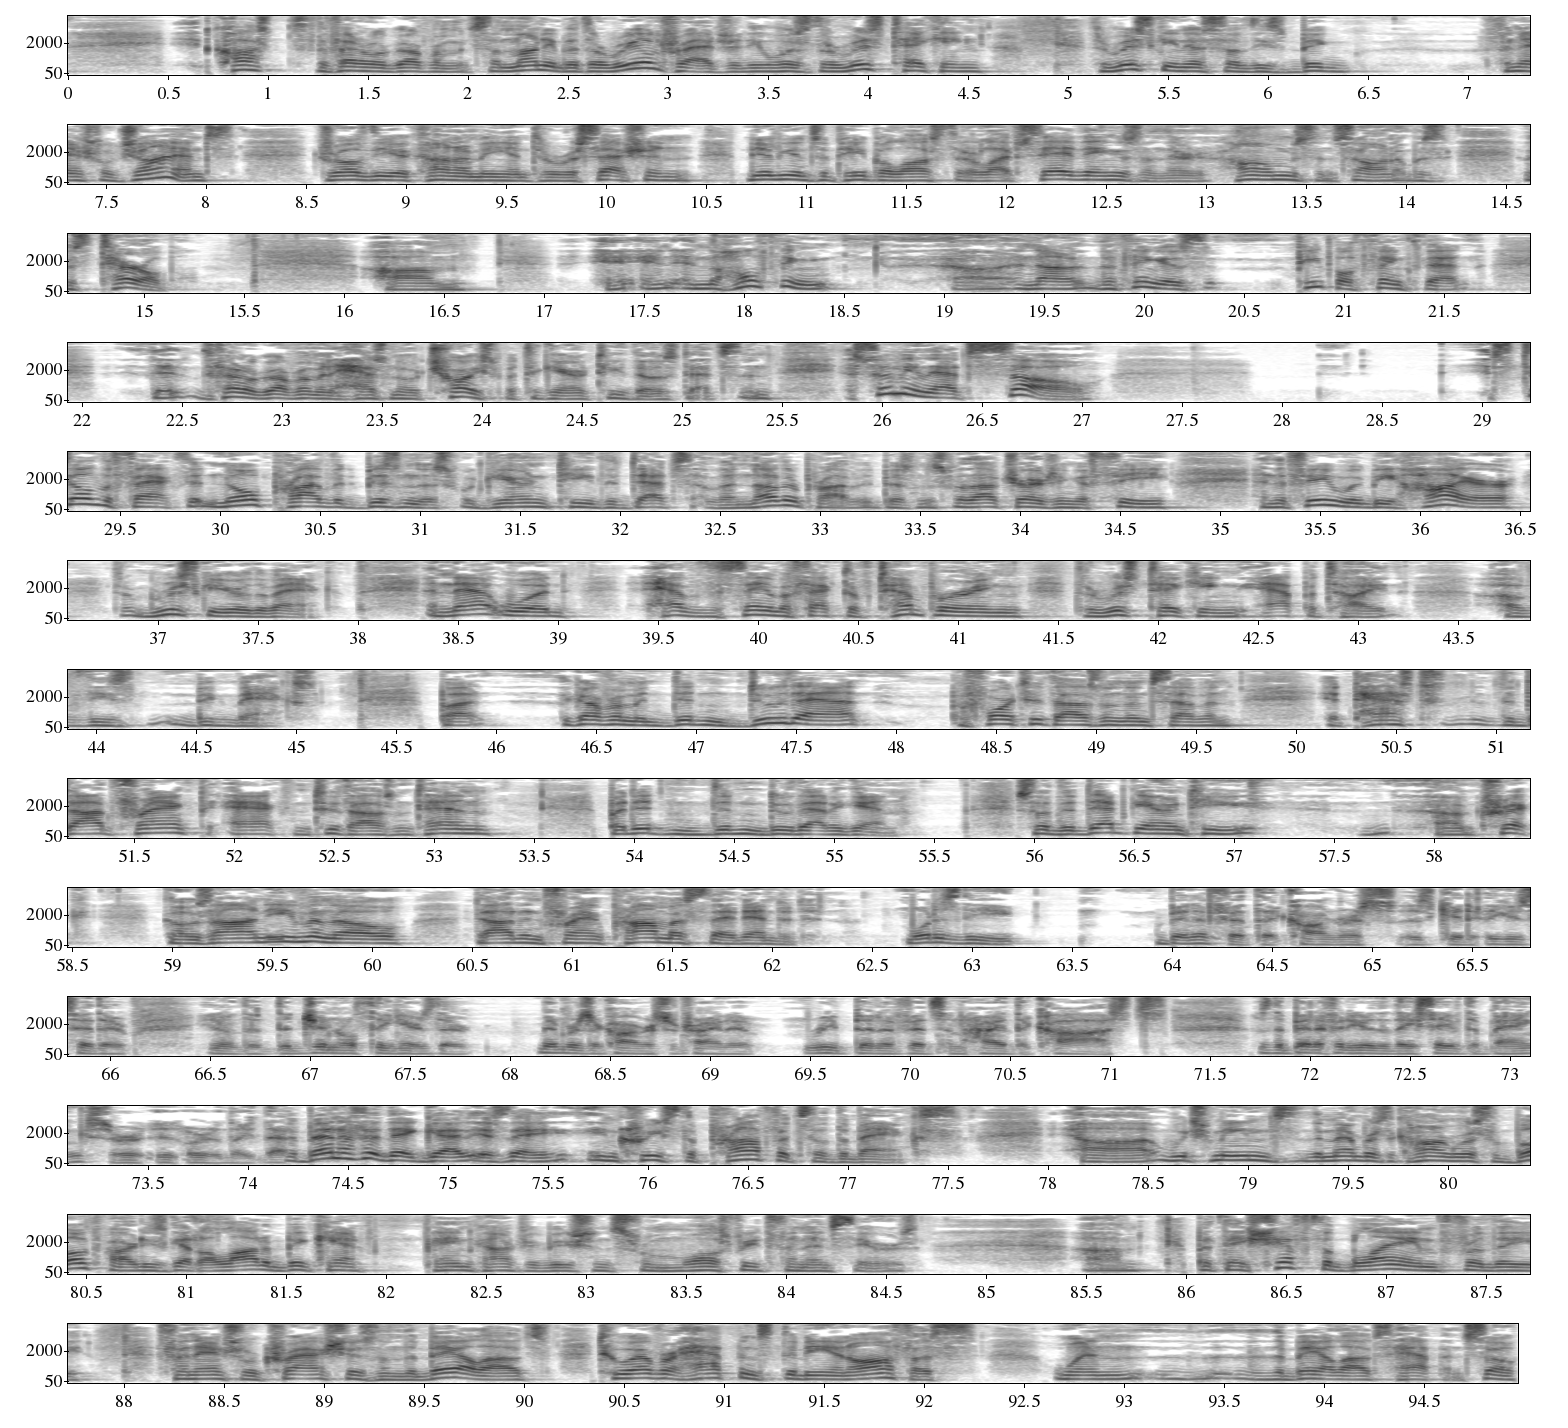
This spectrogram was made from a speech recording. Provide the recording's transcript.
It cost the federal government some money, but the real tragedy was the risk taking, the riskiness of these big financial giants drove the economy into recession. Millions of people lost their life savings and their homes and so on. It was, it was terrible. Um, and, and the whole thing, uh, now the thing is, people think that the, the federal government has no choice but to guarantee those debts. And assuming that's so, it's still the fact that no private business would guarantee the debts of another private business without charging a fee, and the fee would be higher the riskier the bank. And that would have the same effect of tempering the risk-taking appetite of these big banks. But the government didn't do that before 2007. It passed the Dodd-Frank Act in 2010, but it didn't do that again. So the debt guarantee um, trick goes on, even though Dodd and Frank promised they'd ended it. What is the benefit that Congress is getting? You say they're, you know, the, the general thing here is they're members of Congress are trying to reap benefits and hide the costs. Is the benefit here that they save the banks or, or like that? The benefit they get is they increase the profits of the banks, uh, which means the members of Congress of both parties get a lot of big campaign contributions from Wall Street financiers. Um, but they shift the blame for the financial crashes and the bailouts to whoever happens to be in office when the bailouts happen. So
